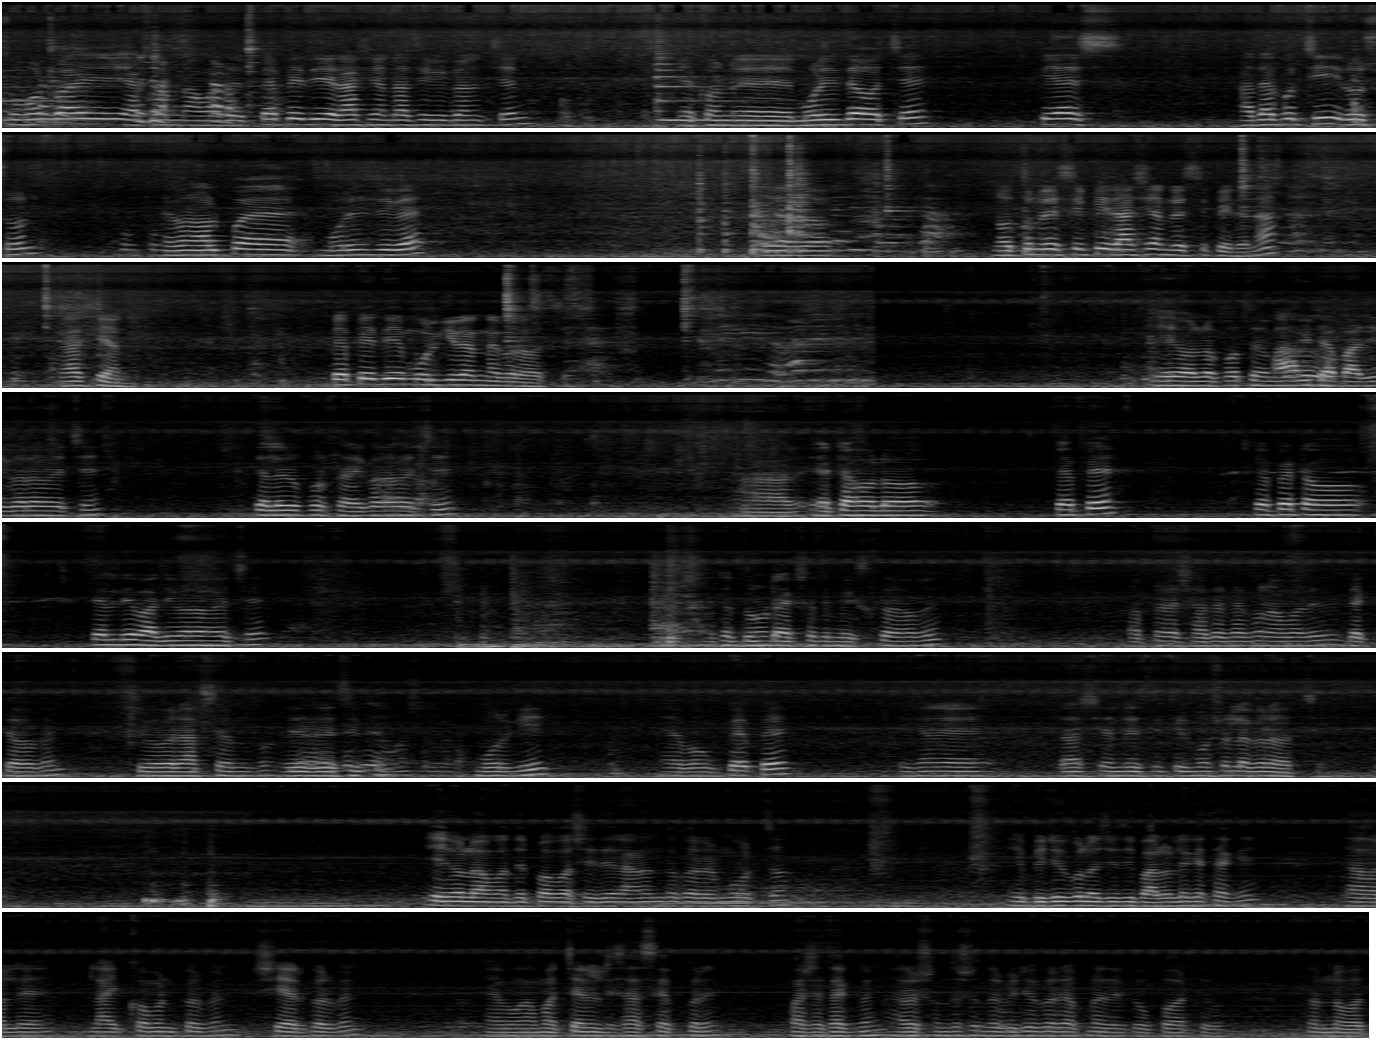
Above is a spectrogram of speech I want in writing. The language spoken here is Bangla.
সুমন ভাই এখন আমাদের পেঁপে দিয়ে রাশিয়ান রেসিপি বানাচ্ছেন। এখন মরিচ দেওয়া হচ্ছে, পেঁয়াজ, আদা কুচি, রসুন, এখন অল্প মরিচ দিবে। হলো নতুন রেসিপি রাশিয়ান রেসিপি এটা, না? রাশিয়ান। পেঁপে দিয়ে মুরগি রান্না করা হচ্ছে। এই হলো প্রথমে মুরগিটা বাজি করা হয়েছে। তেলের উপর ফ্রাই করা হয়েছে। আর এটা হলো পেঁপে। পেঁপেটাও তেল দিয়ে ভাজি করা হয়েছে। এটা দুটোটা একসাথে মিক্স করা হবে। আপনারা সাথে থাকুন আমাদের দেখতে পাবেন কীভাবে রাখছেন রেসিপি মুরগি এবং পেঁপে। এখানে রাশিয়ান রেসিপির মশলা করা হচ্ছে। এই হলো আমাদের প্রবাসীদের আনন্দ করার মুহূর্ত। এই ভিডিওগুলো যদি ভালো লেগে থাকে, তাহলে লাইক কমেন্ট করবেন শেয়ার করবেন, এবং আমার চ্যানেলটি সাবস্ক্রাইব করে পাশে থাকবেন। আরও সুন্দর সুন্দর ভিডিও করে আপনাদেরকে উপহার দেব। ধন্যবাদ।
